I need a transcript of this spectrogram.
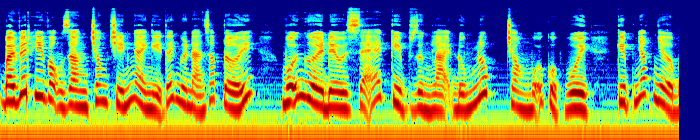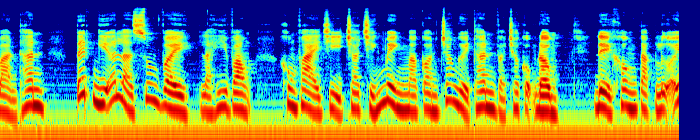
Bài viết hy vọng rằng trong 9 ngày nghỉ Tết Nguyên đán sắp tới, mỗi người đều sẽ kịp dừng lại đúng lúc trong mỗi cuộc vui, kịp nhắc nhở bản thân, Tết nghĩa là sum vầy, là hy vọng, không phải chỉ cho chính mình mà còn cho người thân và cho cộng đồng, để không tặc lưỡi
